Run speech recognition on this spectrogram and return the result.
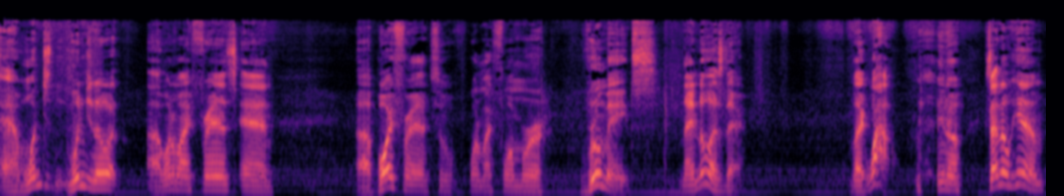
And when when you know it, uh, one of my friends and uh, boyfriend to one of my former roommates, and I know was there. Like, wow, you know, because I know him,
